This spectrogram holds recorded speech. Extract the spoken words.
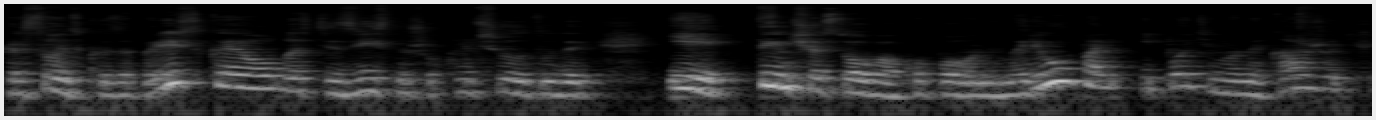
Херсонської Запорізької області. Звісно, що включили туди і тимчасово окупований Маріуполь, і потім вони кажуть,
